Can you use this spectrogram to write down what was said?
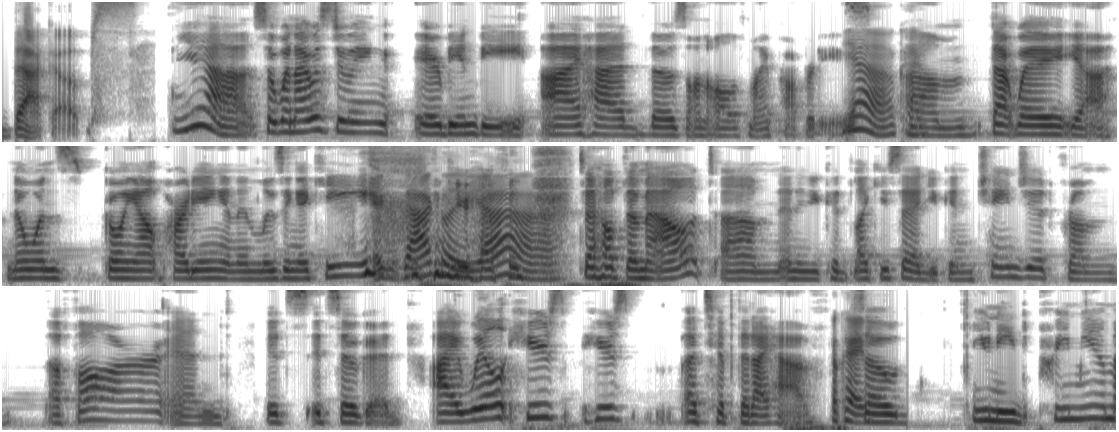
backups. Yeah. So when I was doing Airbnb, I had those on all of my properties. Yeah. Okay. Um, that way, yeah, no one's going out partying and then losing a key. Exactly. yeah. To help them out. Um, and then you could, like you said, you can change it from afar and it's it's so good. I will here's here's a tip that I have. Okay. So you need premium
